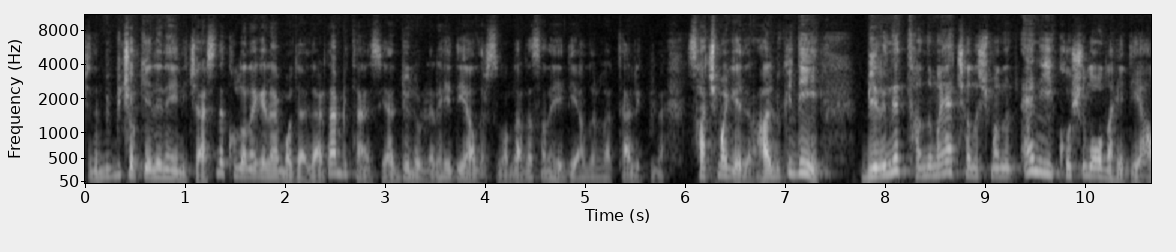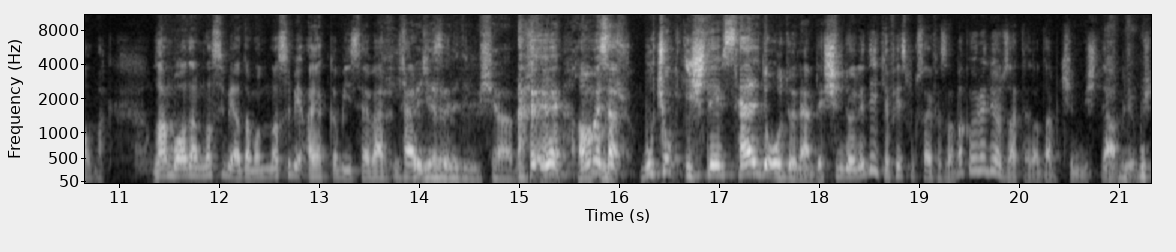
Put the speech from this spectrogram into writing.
Şimdi bir- birçok geleneğin içerisinde kullana gelen modellerden bir tanesi. Yani dünürlere hediye alırsın. Onlar da sana hediye alırlar. Terlik bilmem. Saçma gelir. Halbuki değil. Birini tanımaya çalışmanın en iyi koşulu ona hediye almak. Ulan bu adam nasıl bir adam, onu nasıl bir ayakkabıyı sever, Hiç beceremediğim bir şey abi. işte. Evet ama mesela bu çok işlevseldi o dönemde. Şimdi öyle değil ki Facebook sayfasına bak öğreniyor zaten adam kimmiş, ne yapıyormuş.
